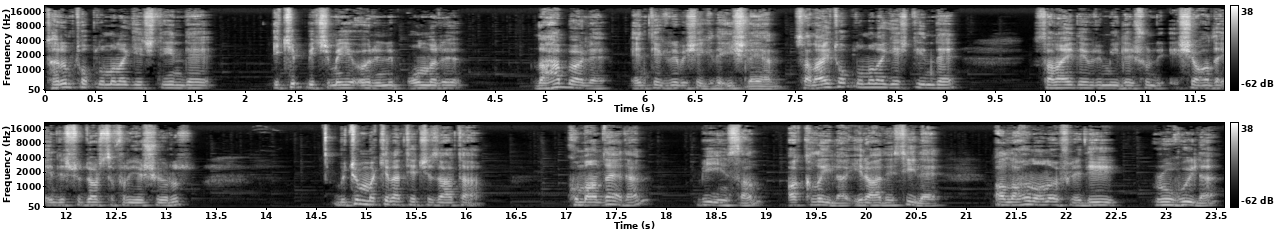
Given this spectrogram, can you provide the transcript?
tarım toplumuna geçtiğinde ekip biçmeyi öğrenip onları daha böyle entegre bir şekilde işleyen, sanayi toplumuna geçtiğinde sanayi devrimiyle şu, şu anda Endüstri 4.0 yaşıyoruz. Bütün makine teçhizata kumanda eden bir insan aklıyla, iradesiyle, Allah'ın ona öflediği ruhuyla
